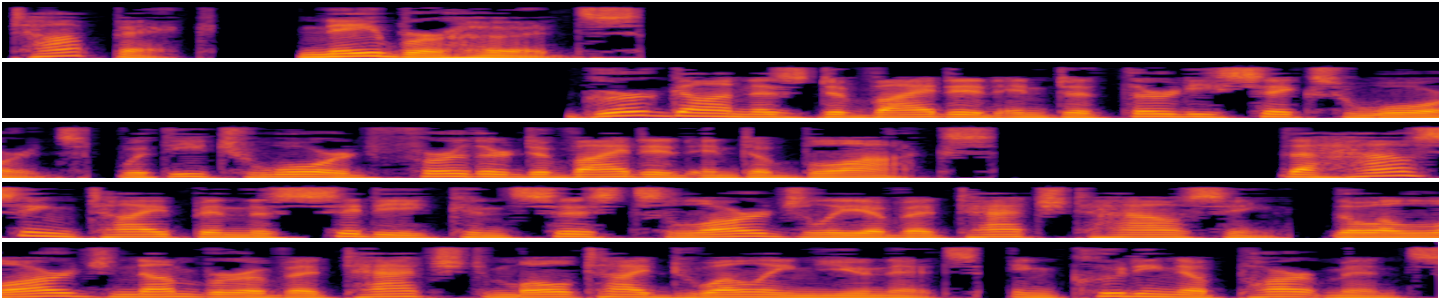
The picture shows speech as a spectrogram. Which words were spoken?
Topic: Neighborhoods. Gurgaon is divided into 36 wards, with each ward further divided into blocks. The housing type in the city consists largely of attached housing, though a large number of attached multi-dwelling units, including apartments,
